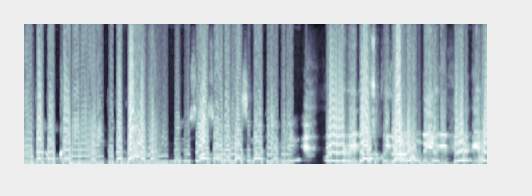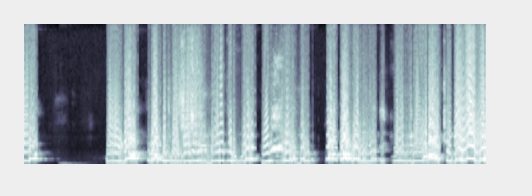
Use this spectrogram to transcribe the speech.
ਤੂੰ ਤਾਂ ਕੋਖਰੀ ਨਹੀਂ ਹੋਈ ਤੂੰ ਤਾਂ ਬਾਹਰ ਜਾਣੀ ਮੈਨੂੰ ਸੌ ਸੌ ਗੱਲਾਂ ਸੁਣਾਤੀਆਂ ਵੀਰੇ। ਓਏ ਇਹ ਵੀ ਦੱਸ ਕੋਈ ਗੱਲ ਹੁੰਦੀ ਹੈਗੀ ਫੇਰ ਕੀ ਹੋਇਆ? ਕੋਈ ਨਾ ਰੱਬ ਤੁਹਾਡੇ ਤੇ ਵੀ ਮਿਹਰ ਕਰੂਗਾ। ਫਿਰ ਕੀ ਹੋਇਆ? ਮੈਂ ਕਰਦਾ ਗੱਲ ਜਾ ਕੇ। ਤੂੰ ਵੀ ਰੋਣਾ ਉੱਥੇ ਬਹਿ ਆ ਜਾ।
